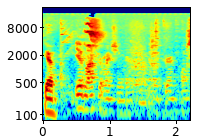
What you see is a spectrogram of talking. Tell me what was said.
Go. You have my permission, Grandpa.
